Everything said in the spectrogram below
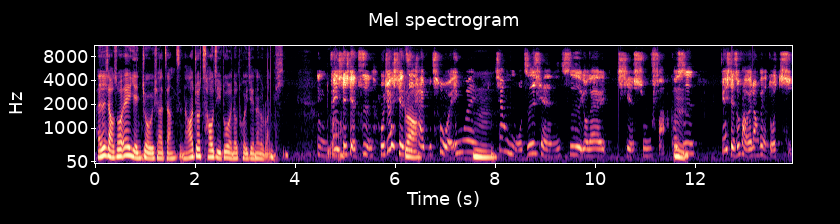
还是想说，哎，研究一下这样子。然后就超级多人都推荐那个软体。嗯，可以写写字，我觉得写字还不错，因为像我之前是有在写书法，可是因为写书法会浪费很多纸，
